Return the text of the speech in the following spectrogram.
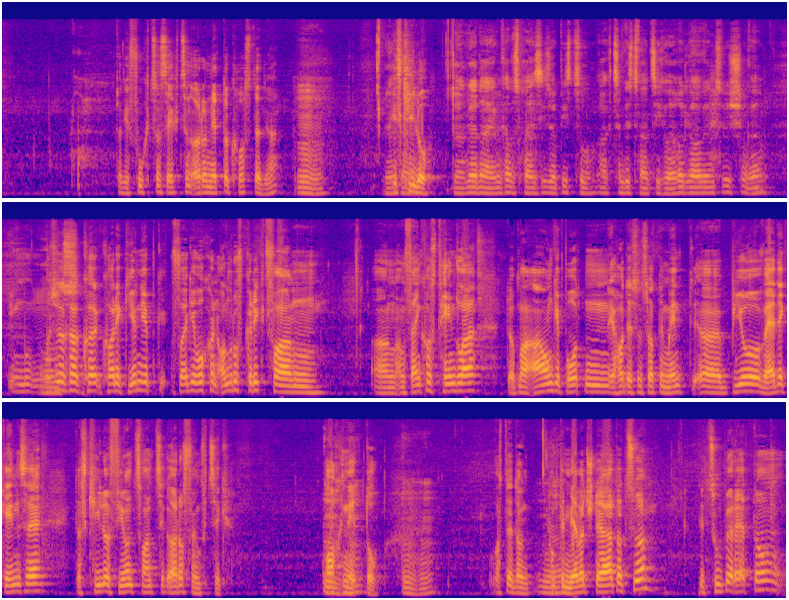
sage ich, 15, 16 Euro netto kostet. Ja? Mhm. Ja, ist Kilo. Der, der, Einkaufspreis ist ja bis zu 18 bis 20 Euro, glaube ich, inzwischen. Gell? Ich muss sogar korrigieren, ich habe vorige Woche einen Anruf gekriegt von einen Feinkosthändler. Da hat man auch angeboten, er hat jetzt ein Sortiment äh, Bio-Weidegänse, das Kilo 24,50 Euro. Auch mhm. netto. Mhm. Was denn, dann kommt ja. die Mehrwertsteuer dazu, die Zubereitung.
